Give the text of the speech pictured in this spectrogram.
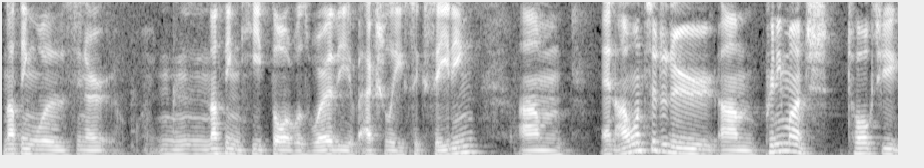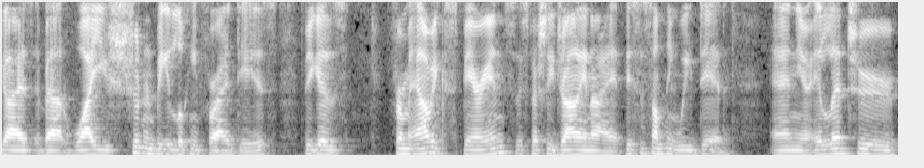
Nothing was, you know, nothing he thought was worthy of actually succeeding. Um, and I wanted to do um, pretty much talk to you guys about why you shouldn't be looking for ideas because from our experience, especially Charlie and I, this is something we did, and you know it led to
